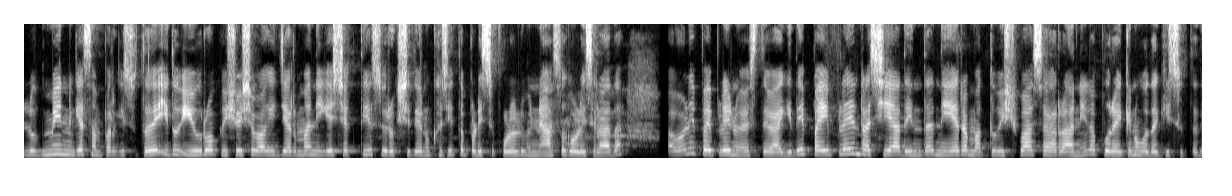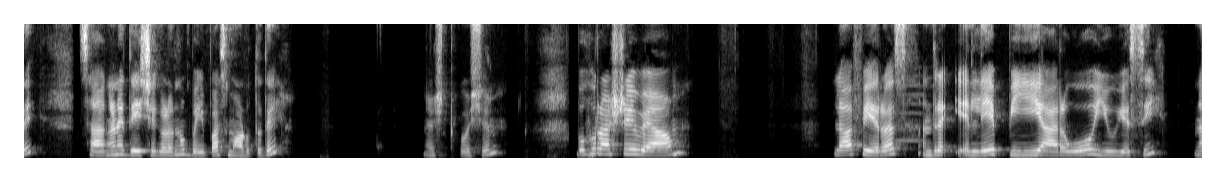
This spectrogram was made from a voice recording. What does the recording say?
ಲುಬ್ಮಿನ್ಗೆ ಸಂಪರ್ಕಿಸುತ್ತದೆ. ಇದು ಯುರೋಪ್, ವಿಶೇಷವಾಗಿ ಜರ್ಮನಿಗೆ ಶಕ್ತಿಯ ಸುರಕ್ಷತೆಯನ್ನು ಖಚಿತಪಡಿಸಿಕೊಳ್ಳಲು ವಿನ್ಯಾಸಗೊಳಿಸಲಾದ ಅವಳಿ ಪೈಪ್ಲೈನ್ ವ್ಯವಸ್ಥೆಯಾಗಿದೆ. ಪೈಪ್ಲೈನ್ ರಷ್ಯಾದಿಂದ ನೇರ ಮತ್ತು ವಿಶ್ವಾಸಾರ್ಹ ಅನಿಲ ಪೂರೈಕೆಯನ್ನು ಒದಗಿಸುತ್ತದೆ. ಸಾಗಣೆ ದೇಶಗಳನ್ನು ಬೈಪಾಸ್ ಮಾಡುತ್ತದೆ. Next question. ಬಹುರಾಷ್ಟ್ರೀಯ ವ್ಯಾಯಾಮ್ ಲಾ ಫೇರಸ್ ಅಂದರೆ L A P E R O U S C ನ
